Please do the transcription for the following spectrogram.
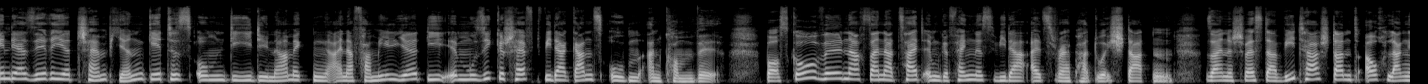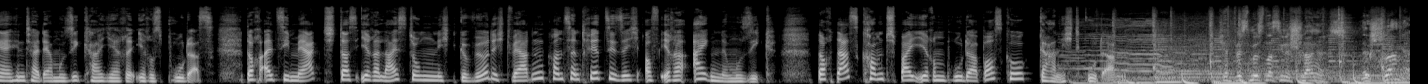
In der Serie Champion geht es um die Dynamiken einer Familie, die im Musikgeschäft wieder ganz oben ankommen will. Bosco will nach seiner Zeit im Gefängnis wieder als Rapper durchstarten. Seine Schwester Vita stand auch lange hinter der Musikkarriere ihres Bruders. Doch als sie merkt, dass ihre Leistungen nicht gewürdigt werden, konzentriert sie sich auf ihre eigene Musik. Doch das kommt bei ihrem Bruder Bosco gar nicht gut an. Ich hätte wissen müssen, dass sie eine Schlange ist. Eine Schlange?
